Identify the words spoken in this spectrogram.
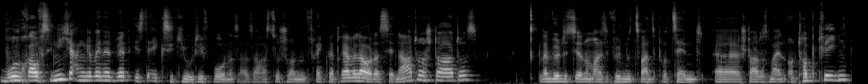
Worauf sie nicht angewendet wird, ist der Executive Bonus. Also hast du schon einen Frequent Traveler oder Senator-Status, dann würdest du ja nochmal 25% äh, Statusmeilen on top kriegen.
